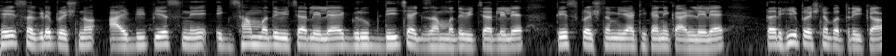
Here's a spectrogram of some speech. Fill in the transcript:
हे सगळे प्रश्न आय बी पी एसने एक्झाममध्ये विचारलेले आहे. ग्रुप डीच्या एक्झाममध्ये विचारलेले आहे. तेच प्रश्न मी या ठिकाणी काढलेले आहे. तर ही प्रश्नपत्रिका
